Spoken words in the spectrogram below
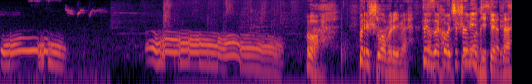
О, пришло время. Ты захочешь увидеть это.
